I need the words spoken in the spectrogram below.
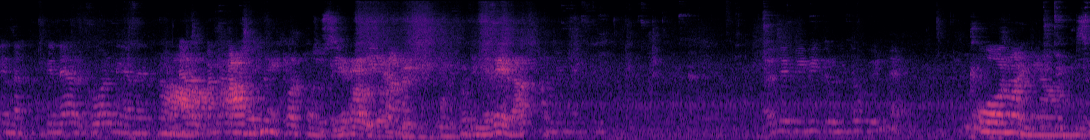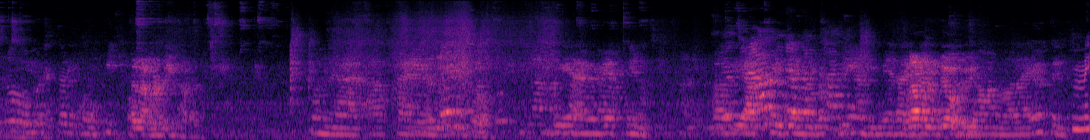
ਇਹਨਾਂ ਕਿਨੇ ਹਰ ਕੋਲਨੀਆਂ ਨੇ? ਅਜੇ ਟੀਵੀ ਤੇ ਉਨੀ ਤਾਂ ਕੋਈ ਨਾ ਉਹ ਨਾ ਆ ਉਹ ਕੀ ਪਹਿਲਾਂ ਮੱਟੀ ਖਾ ਲੈ ਉਹਨੇ ਆਖਿਆ ਵੀ ਐਵੇਂ ਵੇਖੀ ਨਾ ਉਹ ਆਖੇ ਜੇ ਬੱਕਰੀਆਂ ਦੀ ਮੇਰਾ ਨਾ ਬੰਦੇ ਹੋ ਗਏ। ਜਾਨ ਵਾਲਾ ਹੈ ਤੇ ਮੈਂ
